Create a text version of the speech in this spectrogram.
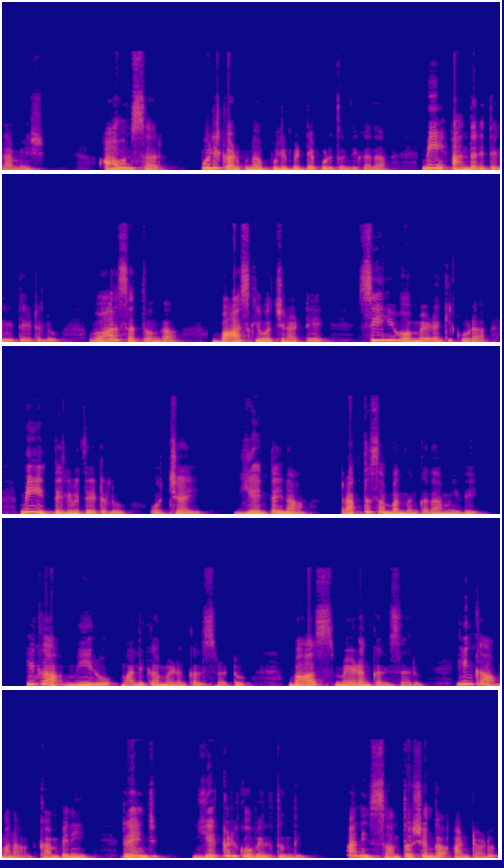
రమేష్. అవును సార్ పులి కడుపున పులి బిడ్డే పుడుతుంది కదా. మీ అందరి తెలివితేటలు వారసత్వంగా బాస్కి వచ్చినట్టే సీఈఓ మేడంకి కూడా మీ తెలివితేటలు వచ్చాయి. ఎంతైనా రక్త సంబంధం కదా మీది. ఇక మీరు మల్లిక మేడం కలిసినట్టు బాస్ మేడం కలిశారు. ఇంకా మన కంపెనీ రేంజ్ ఎక్కడికో వెళ్తుంది అని సంతోషంగా అంటాడు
